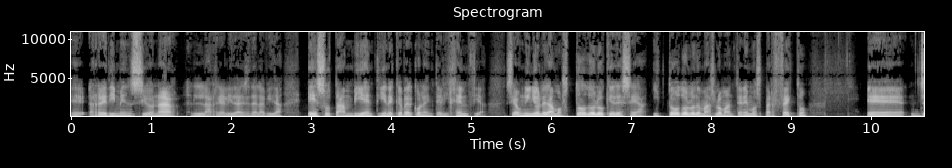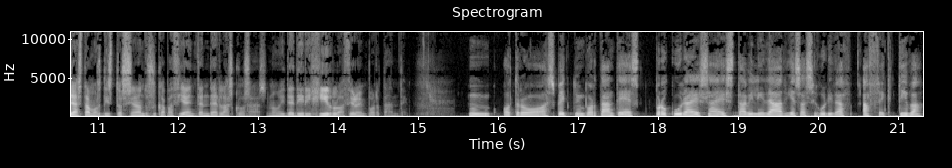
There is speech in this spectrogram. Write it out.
eh, redimensionar las realidades de la vida. Eso también tiene que ver con la inteligencia. Si a un niño le damos todo lo que desea y todo lo demás lo mantenemos perfecto, eh, ya estamos distorsionando su capacidad de entender las cosas ¿no? y de dirigirlo hacia lo importante. mm, otro aspecto importante es procurar esa estabilidad y esa seguridad afectiva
